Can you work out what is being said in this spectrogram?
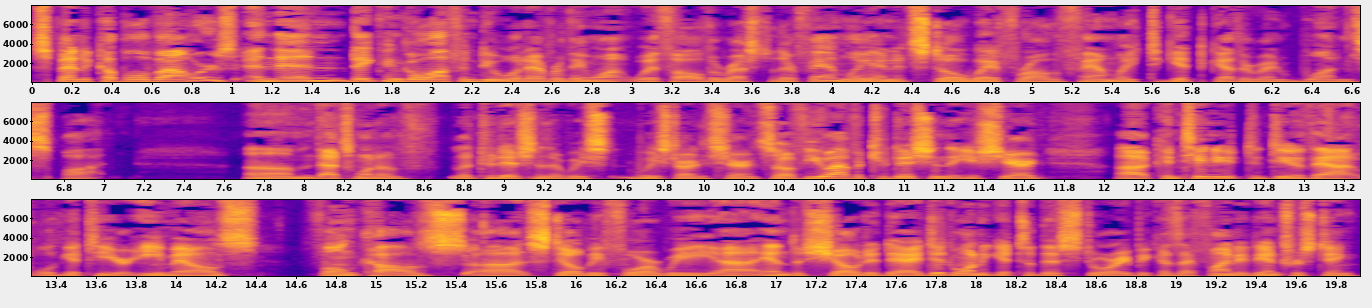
spend a couple of hours, and then they can go off and do whatever they want with all the rest of their family, and it's still a way for all the family to get together in one spot. Um, that's one of the traditions that we we started sharing. So if you have a tradition that you shared, uh, continue to do that. We'll get to your emails, phone calls uh, still before we uh, end the show today. I did want to get to this story because I find it interesting.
